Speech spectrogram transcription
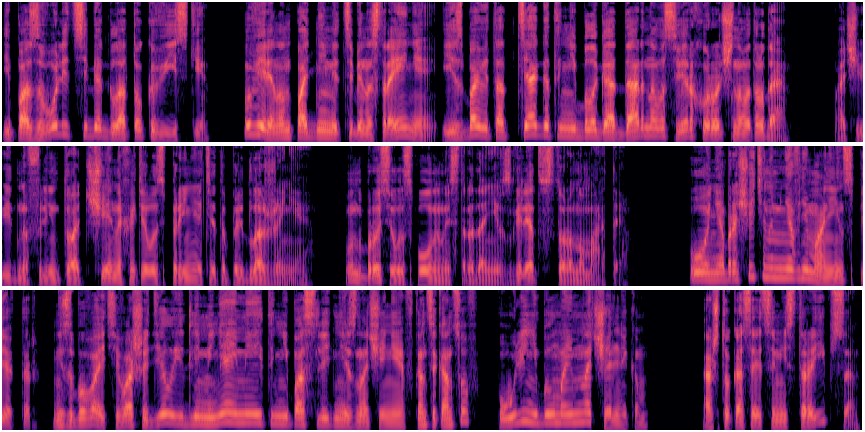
и позволить себе глоток виски. Уверен, он поднимет тебе настроение и избавит от тяготы неблагодарного сверхурочного труда. Очевидно, Флинту отчаянно хотелось принять это предложение. Он бросил исполненный страданий взгляд в сторону Марты. «О, не обращайте на меня внимания, инспектор. Не забывайте, ваше дело и для меня имеет не последнее значение. В конце концов, Паулини был моим начальником. А что касается мистера Ипса,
